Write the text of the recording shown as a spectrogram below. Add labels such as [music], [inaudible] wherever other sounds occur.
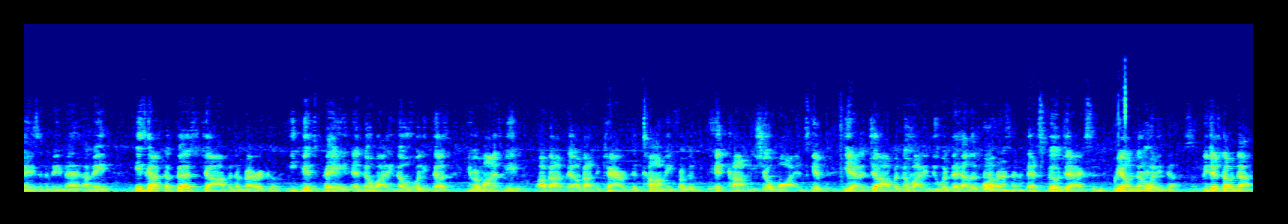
amazing to me, man. I mean, he's got the best job in America. He gets paid, and nobody knows what he does. He reminds me about about the character Tommy from the hit comedy show Martin Skip. He had a job, but nobody knew what the hell it was. [laughs] That's Phil Jackson. We don't know what he does. We just don't know.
